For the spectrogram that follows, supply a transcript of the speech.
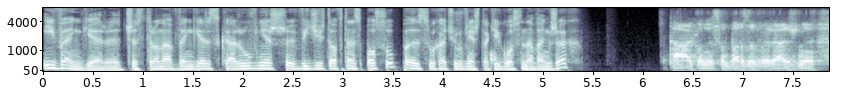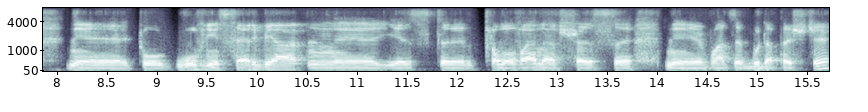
i Węgier. Czy strona węgierska również widzi to w ten sposób? Słychać również takie głosy na Węgrzech? Tak, one są bardzo wyraźne. Tu głównie Serbia jest promowana przez władze w Budapeszcie.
